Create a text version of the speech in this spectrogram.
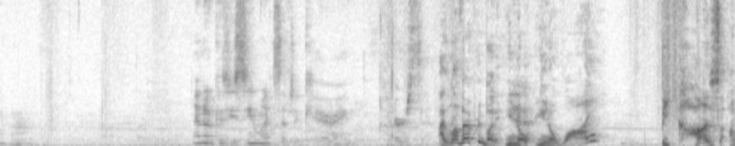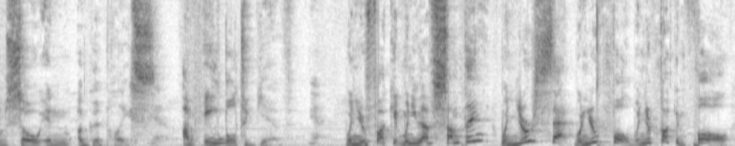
Mm-hmm. I know, because you seem like such a caring person. I love everybody. You know, you know why? Because I'm so in a good place. Yeah. I'm able to give. Yeah. When you're fucking, when you have something, when you're set, when you're full, when you're fucking full,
